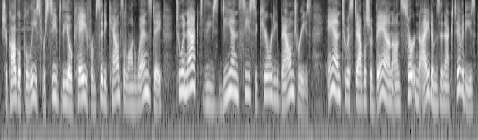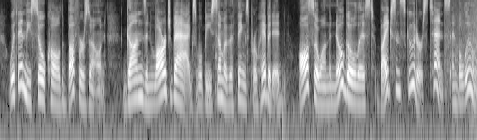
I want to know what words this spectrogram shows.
Chicago police received the okay from City Council on Wednesday to enact these DNC security boundaries and to establish a ban on certain items and activities within the so called buffer zone. Guns and large bags will be some of the things prohibited. Also on the no-go list, bikes and scooters, tents, and balloons.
